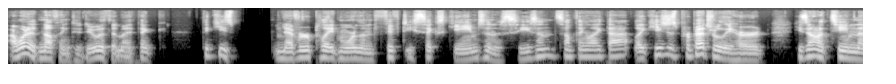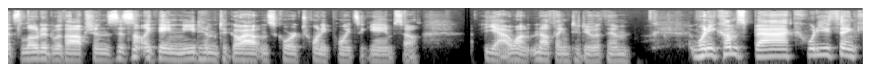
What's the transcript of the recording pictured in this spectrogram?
I wanted nothing to do with him. I think I think he's never played more than 56 games in a season, something like that. Like he's just perpetually hurt. He's on a team that's loaded with options. It's not like they need him to go out and score 20 points a game. So, yeah, I want nothing to do with him. When he comes back, what do you think?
